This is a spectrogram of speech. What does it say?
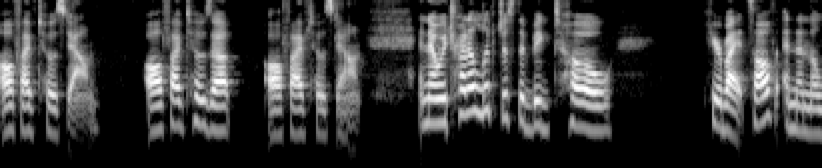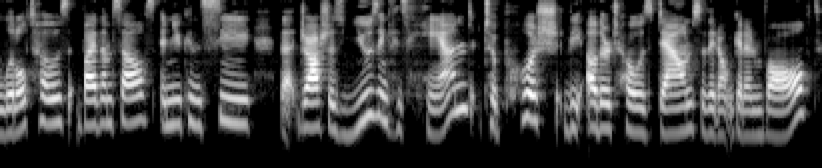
all five toes down. All five toes up, all five toes down. And now we try to lift just the big toe here by itself and then the little toes by themselves. And you can see that Josh is using his hand to push the other toes down so they don't get involved.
